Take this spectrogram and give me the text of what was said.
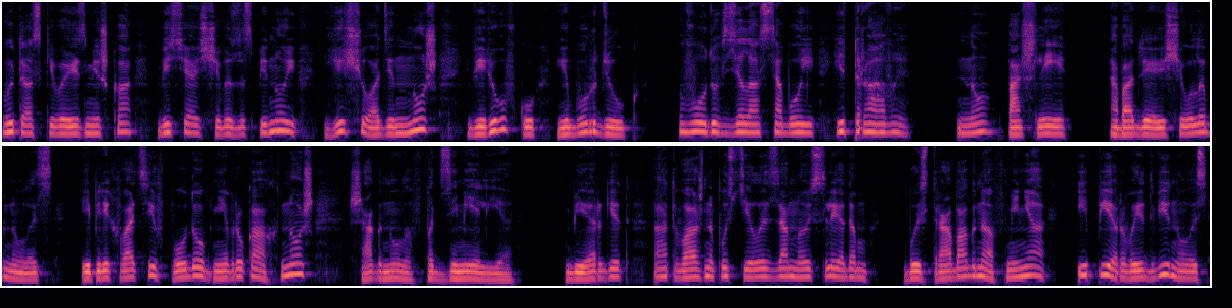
вытаскивая из мешка, висящего за спиной, еще один нож, веревку и бурдюк. Воду взяла с собой и травы. Ну, пошли, ободряюще улыбнулась и перехватив поудобнее в руках нож, шагнула в подземелье. Бергет отважно пустилась за мной следом, быстро обогнав меня и первой двинулась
